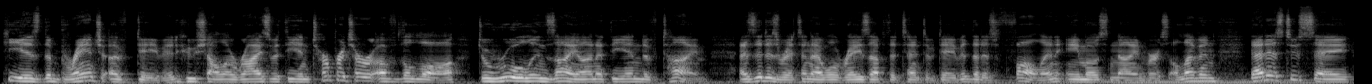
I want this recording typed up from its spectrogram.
He is the branch of David who shall arise with the interpreter of the law to rule in Zion at the end of time. As it is written, I will raise up the tent of David that is fallen. Amos 9, verse 11. That is to say,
